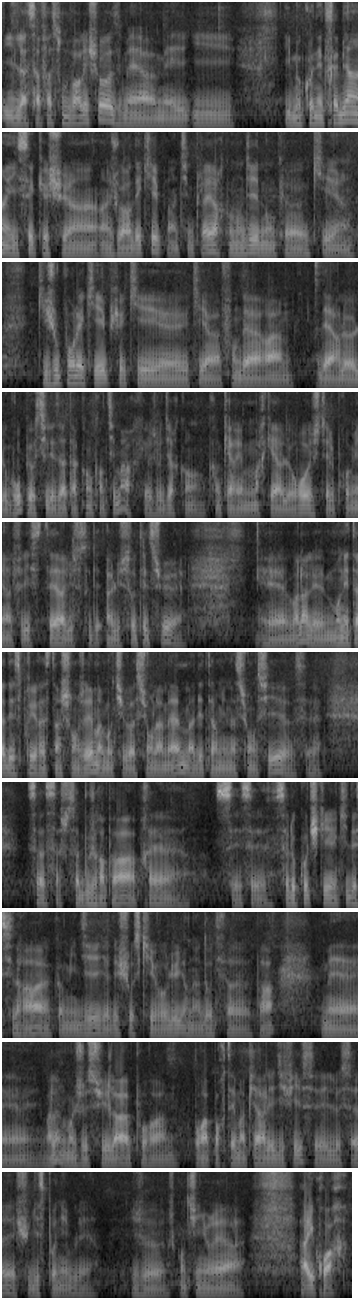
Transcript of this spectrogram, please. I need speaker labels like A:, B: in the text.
A: Il a sa façon de voir les choses, mais, euh, mais il, me connaît très bien. Il sait que je suis un, joueur d'équipe, un team player, comme on dit, donc euh, qui, qui joue pour l'équipe, qui, est- qui est à fond derrière, euh, le, groupe et aussi les attaquants quand ils marquent. Je veux dire, quand, quand Karim marquait à l'Euro, j'étais le premier à le féliciter, à lui sauter, à lui sauter dessus. Et, voilà, mon état d'esprit reste inchangé, ma motivation la même, ma détermination aussi. Ça, ça, ça bougera pas. Après, euh, c'est le coach qui, qui décidera. Comme il dit, il y a des choses qui évoluent, il y en a d'autres euh, pas. Mais euh, voilà, moi je suis là pour, euh, pour apporter ma pierre à l'édifice et il le sait et je suis disponible et je, je continuerai à, à y croire.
